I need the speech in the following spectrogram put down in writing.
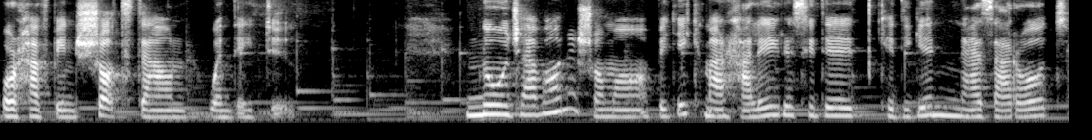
or have been shot down when they do. نوجوان شما به یک مرحله رسیده که دیگه نظرات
